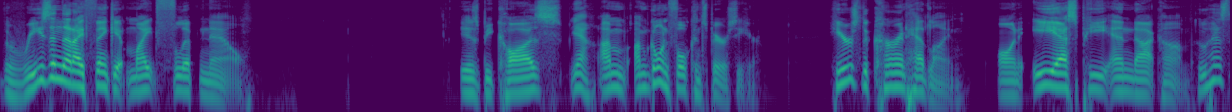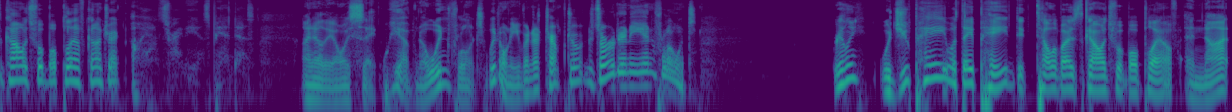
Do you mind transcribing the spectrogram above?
the reason that I think it might flip now is because, yeah, I'm I'm going full conspiracy here. Here's the current headline on ESPN.com. Who has the college football playoff contract? Oh, yeah, that's right. ESPN does. I know they always say, we have no influence. We don't even attempt to exert any influence. Really? Would you pay what they paid to televise the college football playoff and not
